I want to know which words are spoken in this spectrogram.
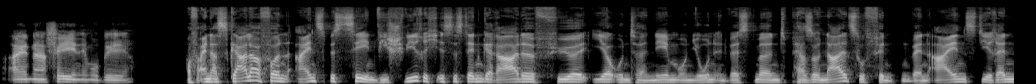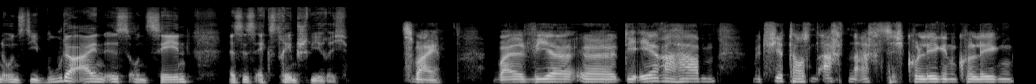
einer Ferienimmobilie. Auf einer Skala von eins bis zehn, wie schwierig ist es denn gerade für Ihr Unternehmen Union Investment Personal zu finden, wenn eins, die rennen uns die Bude ein ist und zehn, es ist extrem schwierig? Zwei, weil wir äh, die Ehre haben, mit 4088 Kolleginnen und Kollegen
